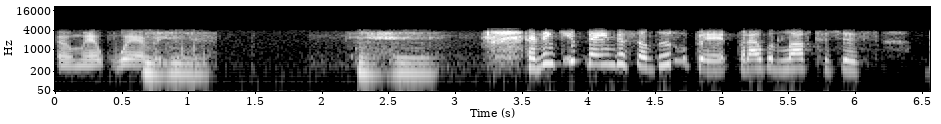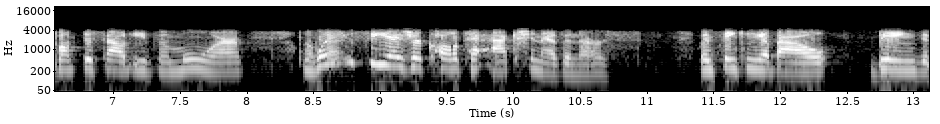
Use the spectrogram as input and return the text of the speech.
and wherever mm-hmm. you're with. Mhm. I think you've named this a little bit, but I would love to just bump this out even more. Okay. What do you see as your call to action as a nurse when thinking about being the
